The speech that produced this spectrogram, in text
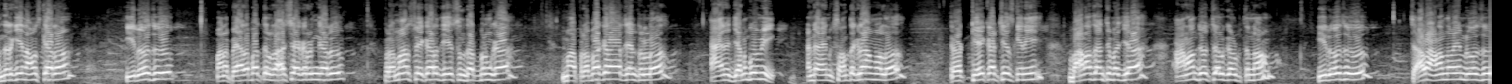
అందరికీ నమస్కారం. ఈరోజు మన పేదబత్తుల రాజశేఖరం గారు ప్రమాణ స్వీకారం చేసిన సందర్భంగా మా ప్రభాకర్ గారి సెంటర్లో ఆయన జన్మభూమి అంటే ఆయన సొంత గ్రామంలో కేక్ కట్ చేసుకుని బాణాసంచ మధ్య ఆనందోత్సవాలు గడుపుతున్నాం. ఈరోజు చాలా ఆనందమైన రోజు.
